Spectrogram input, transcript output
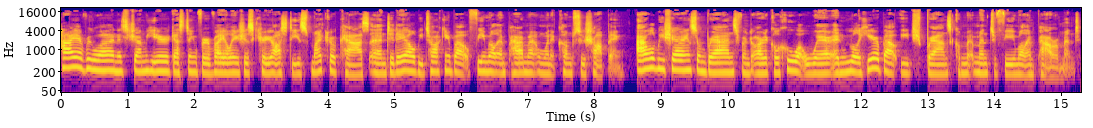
Hi everyone, it's Jem here, guesting for Violacious Curiosities microcast, and today I'll be talking about female empowerment when it comes to shopping. I will be sharing some brands from the article Who What Wear, and we will hear about each brand's commitment to female empowerment.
